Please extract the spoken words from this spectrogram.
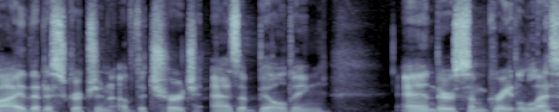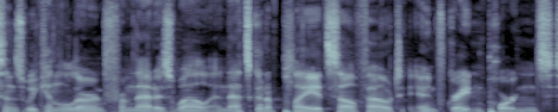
by the description of the church as a building. And there's some great lessons we can learn from that as well. And that's going to play itself out in great importance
